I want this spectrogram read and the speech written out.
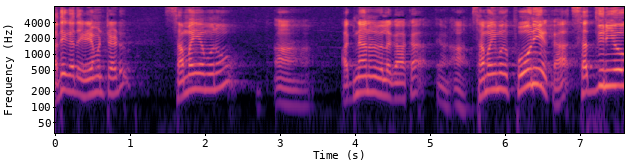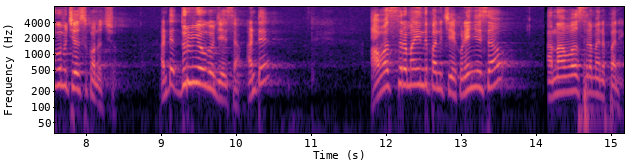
అదే కదా ఏమంటాడు? సమయమును అజ్ఞానం వెళ్ళగాక సమయమును పోనీయక సద్వినియోగం చేసుకొనొచ్చు. అంటే దుర్వినియోగం చేశాం. అంటే అవసరమైంది పని చేయకుండా ఏం చేసావు అనవసరమైన పని.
